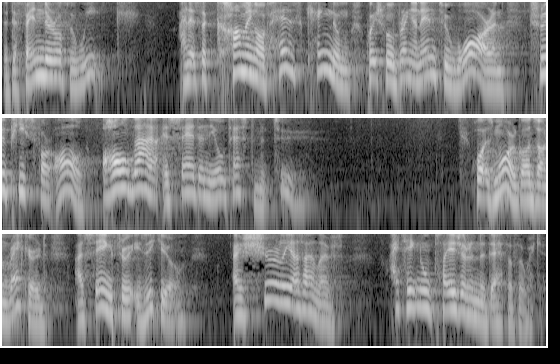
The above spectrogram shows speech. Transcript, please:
the defender of the weak. And it's the coming of his kingdom which will bring an end to war and true peace for all. All that is said in the Old Testament too. What is more, God's on record as saying through Ezekiel as surely as I live, I take no pleasure in the death of the wicked,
